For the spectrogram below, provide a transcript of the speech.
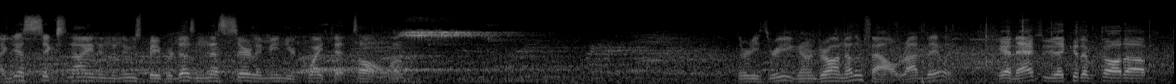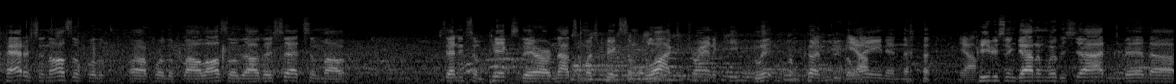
I guess six nine in the newspaper doesn't necessarily mean you're quite that tall, huh? 33, going to draw another foul, Rod Bailey. Yeah, and actually they could have called um, Patterson also for the uh, for the foul. Also, uh, they set some uh, setting some picks there, or not so much picks, some blocks, trying to keep Glidden from cutting through the yeah. lane. And yeah. Peterson got him with a shot, and then uh,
